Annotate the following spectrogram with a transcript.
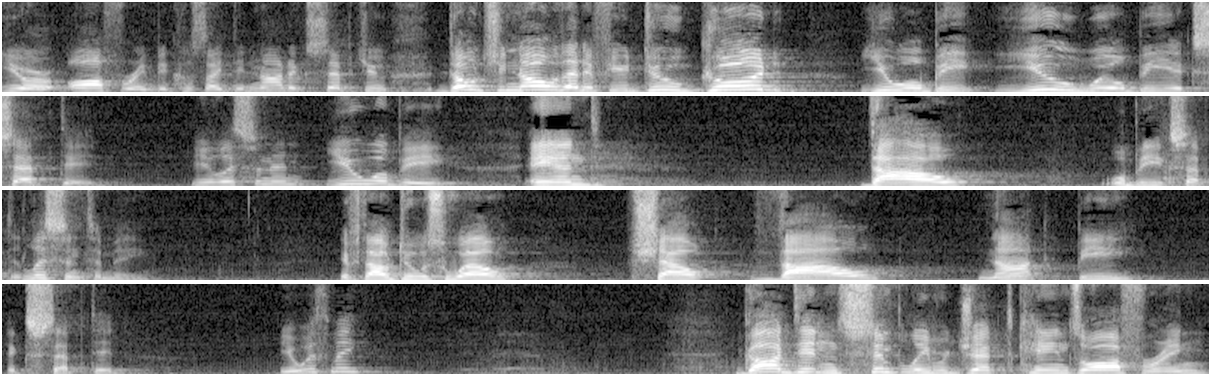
your offering, because I did not accept you? Don't you know that if you do good, you will be, you will be accepted. You listening? You will be, and thou will be accepted. Listen to me. If thou doest well, shalt thou not be accepted? You with me? God didn't simply reject Cain's offering,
